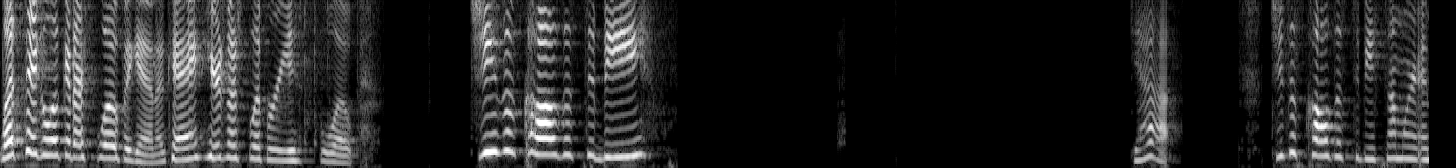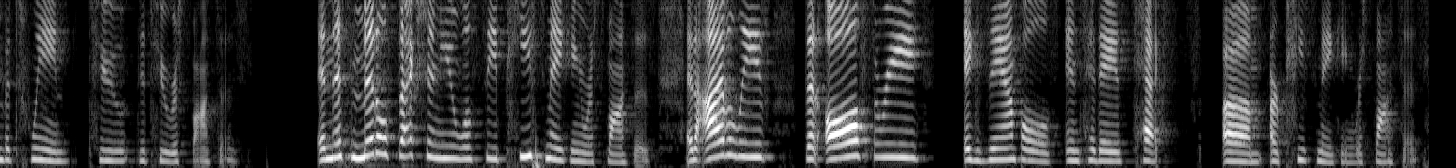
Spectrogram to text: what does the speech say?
let's take a look at our slope again, okay? Here's our slippery slope. Jesus calls us to be. Yeah. Jesus calls us to be somewhere in between to the two responses. In this middle section, you will see peacemaking responses. And I believe that all three examples in today's texts um, are peacemaking responses.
